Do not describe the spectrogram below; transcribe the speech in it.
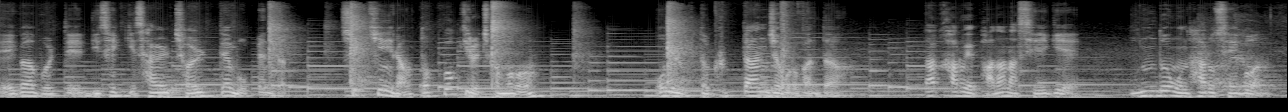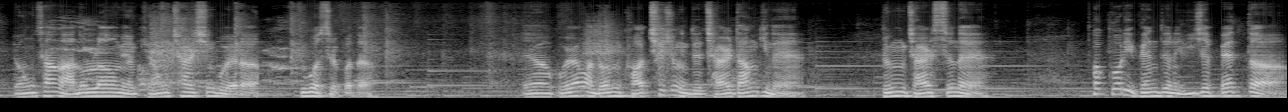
내가 볼 때 네 새끼 살 절대 못 뺀다. 치킨이랑 떡볶이를 처먹어. 오늘부터 극단적으로 간다. 딱 하루에 바나나 3개, 운동은 하루 3번, 영상 안 올라오면 경찰 신고해라. 죽었을 거다. 야, 고양아, 넌 과체중인데 잘 당기네. 등 잘 쓰네. 턱걸이 밴드는 이제 뺐다.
